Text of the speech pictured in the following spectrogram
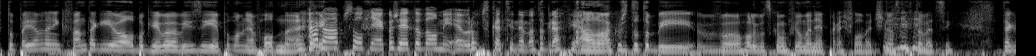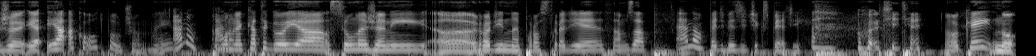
to prirovnanie k Fantagiu alebo k Eurovízii je podľa mňa vhodné. áno, absolútne, akože je to veľmi európska cinematografia. Áno, akože toto by v hollywoodskom filme neprešlo väčšina z týchto vecí. Takže ja, ja ako odporúčam. Hej? Áno, Podľa áno, mňa kategória silné ženy, uh, rodinné prostredie, thumbs up. áno, 5 hviezdičiek z 5. určite. OK, no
